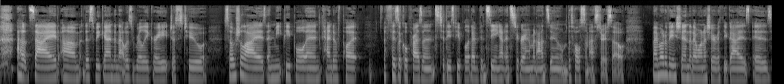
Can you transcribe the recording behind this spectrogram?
outside um, this weekend, and that was really great just to socialize and meet people and kind of put a physical presence to these people that I've been seeing on Instagram and on Zoom this whole semester. So my motivation that I want to share with you guys is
